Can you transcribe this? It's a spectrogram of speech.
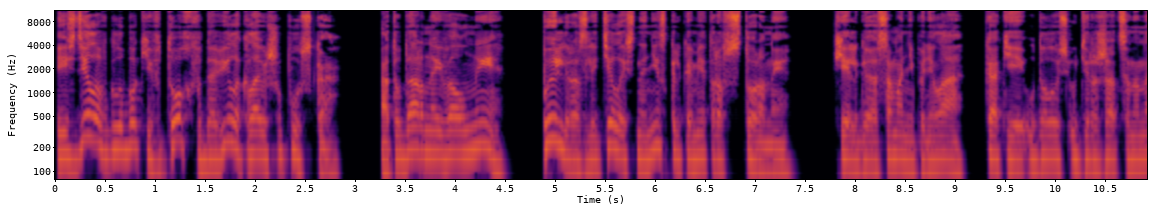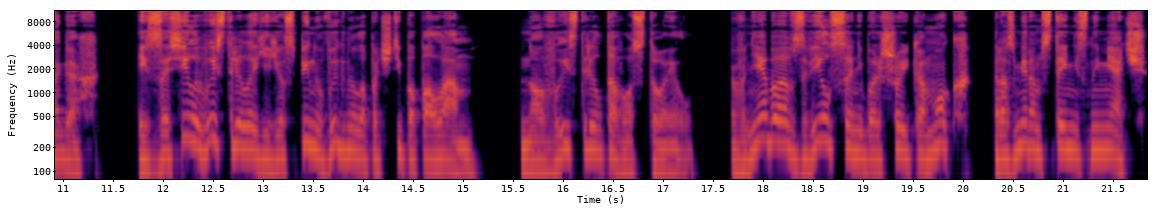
и, сделав глубокий вдох, вдавила клавишу пуска. От ударной волны Пыль разлетелась на несколько метров в стороны. Хельга сама не поняла, как ей удалось удержаться на ногах. Из-за силы выстрела ее спину выгнуло почти пополам. Но выстрел того стоил. В небо взвился небольшой комок размером с теннисный мяч.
